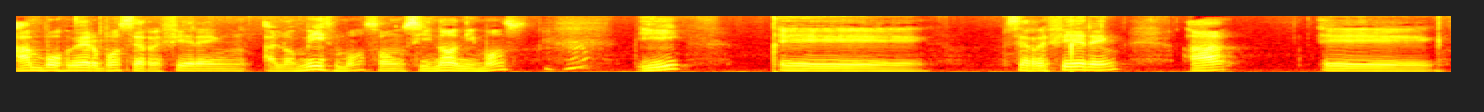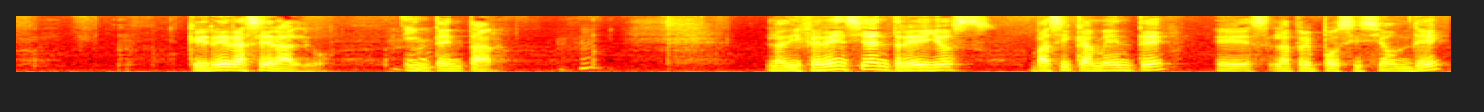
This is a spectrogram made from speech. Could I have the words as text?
Ambos verbos se refieren a lo mismo, son sinónimos y eh, se refieren a eh, querer hacer algo, intentar. La diferencia entre ellos básicamente es la preposición de.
